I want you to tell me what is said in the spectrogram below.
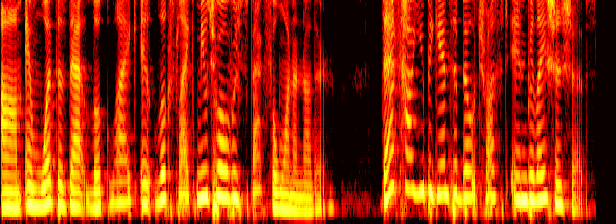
Um, and what does that look like? It looks like mutual respect for one another. That's how you begin to build trust in relationships.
